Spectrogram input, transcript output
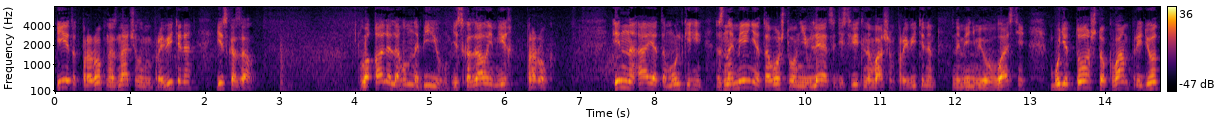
И этот пророк назначил им правителя и сказал, «Вакаля лахум набиюхум» и сказал им их пророк. «Инна аята мулькихи» знамение того, что он является действительно вашим правителем, знамением его власти, будет то, что к вам придет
